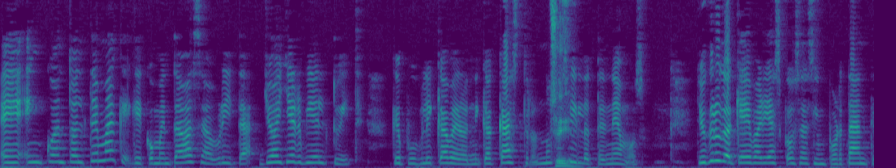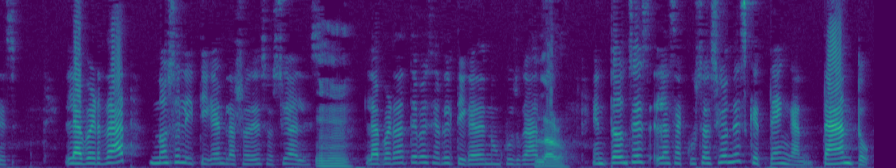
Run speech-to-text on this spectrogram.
Eh, en cuanto al tema que, que comentabas ahorita, yo ayer vi el tweet que publica Verónica Castro. No sé si lo tenemos. Yo creo que aquí hay varias cosas importantes. La verdad no se litiga en las redes sociales. La verdad debe ser litigada en un juzgado. Claro. Entonces, las acusaciones que tengan, tanto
